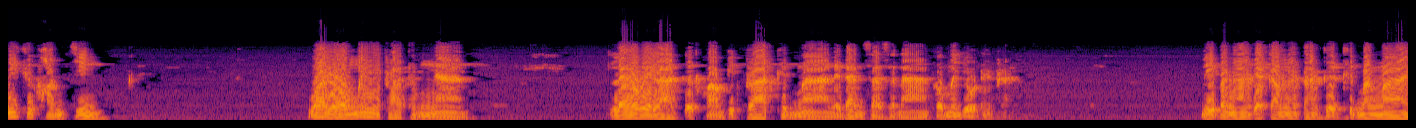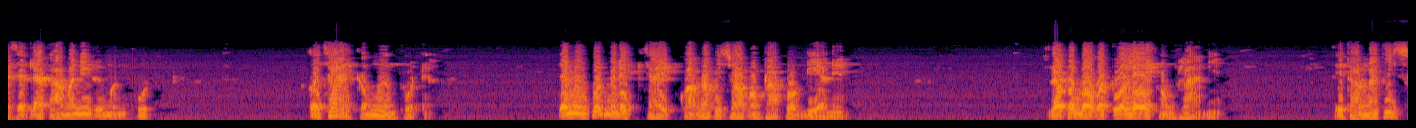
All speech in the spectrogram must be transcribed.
นี่คือความจริง ว่าเราไม่ให้พระทำงาน แล้วเวลาเกิดความผิดพลาดขึ้นมาในด้านศาสนาก็มาโยนให้พระ มีปัญหาจากกรรมต่างๆเกิดขึ้นมากมาย เสร็จแล้วถามว่านี่หรือเมืองพุทธ ก็ใช่ก็เมืองพุทธแต่เมืองพุทธไม่ได้ใช้ความรับผิดชอบของพระพวกเดียวเนี่ย แล้วก็บอกว่าตัวเลขของพระเนี่ย ที่ทำหน้าที่ส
